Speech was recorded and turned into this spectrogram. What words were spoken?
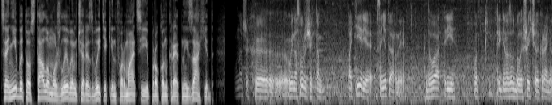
Це нібито стало можливим через витік інформації про конкретний захід. У наших э, военнослужащих там потери санитарные. Два-три. Вот три дня назад было шесть человек ранено.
